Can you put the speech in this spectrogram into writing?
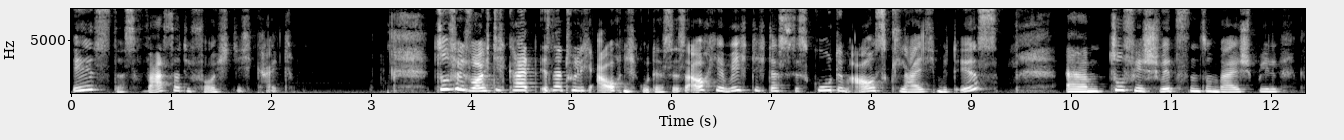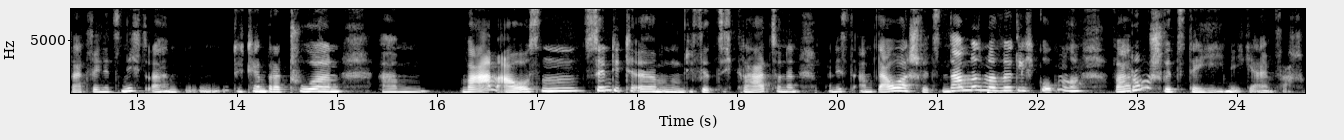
ist das Wasser, die Feuchtigkeit. Zu viel Feuchtigkeit ist natürlich auch nicht gut. Es ist auch hier wichtig, dass das gut im Ausgleich mit ist. Ähm, zu viel Schwitzen zum Beispiel, gerade wenn jetzt nicht ähm, die Temperaturen ähm, warm außen sind die, ähm, die 40 Grad, sondern man ist am Dauerschwitzen. Da muss man wirklich gucken, warum schwitzt derjenige einfach.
